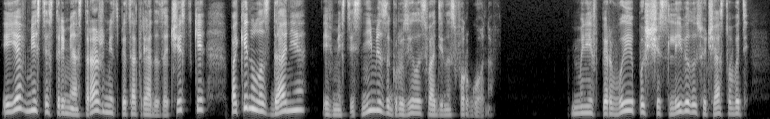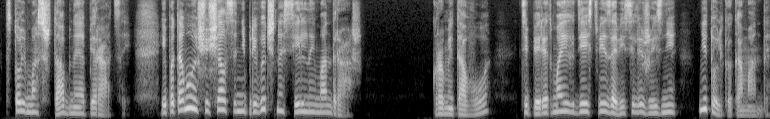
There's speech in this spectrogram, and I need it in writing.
и я вместе с тремя стражами спецотряда зачистки покинула здание и вместе с ними загрузилась в один из фургонов. Мне впервые посчастливилось участвовать в столь масштабной операции, и потому ощущался непривычно сильный мандраж. Кроме того, теперь от моих действий зависели жизни не только команды,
